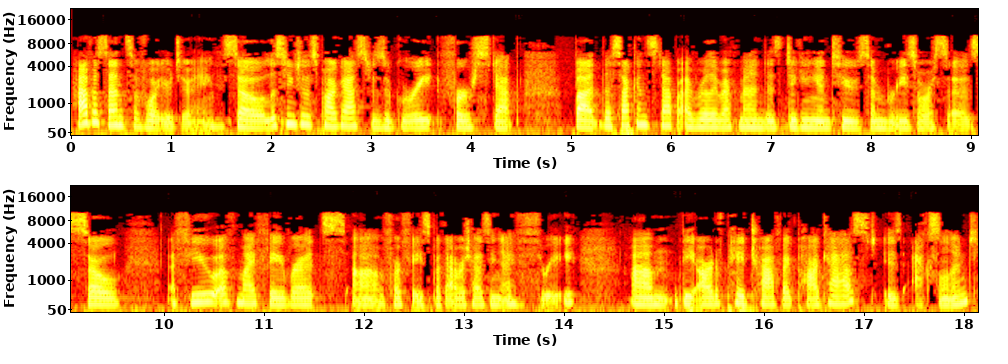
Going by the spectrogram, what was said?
have a sense of what you're doing. So, listening to this podcast is a great first step. But the second step I really recommend is digging into some resources. So, a few of my favorites uh, for Facebook advertising, I have three. Um, the Art of Paid Traffic podcast is excellent.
